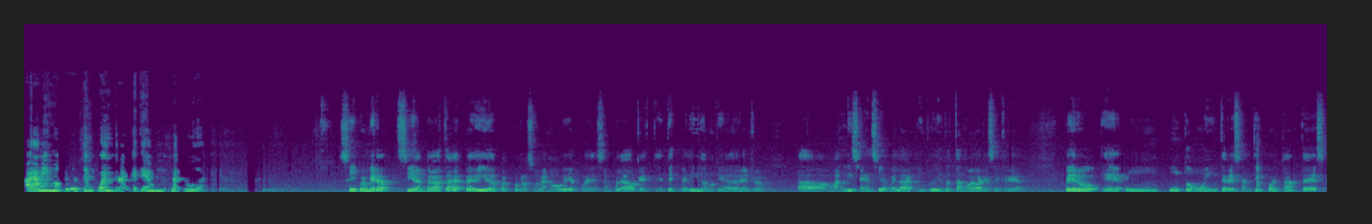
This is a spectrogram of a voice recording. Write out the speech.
ahora mismo que ellos se encuentran, que tienen muchas dudas. Sí, pues mira, si el empleado está despedido, pues por razones obvias, pues ese empleado que es despedido no tiene derecho a más licencias, ¿verdad? Incluyendo esta nueva que se crea. Pero eh, un punto muy interesante e importante es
